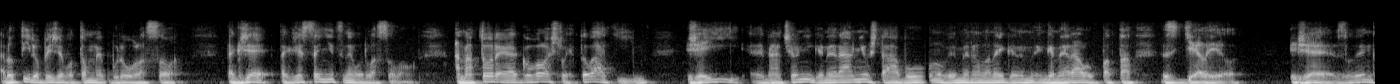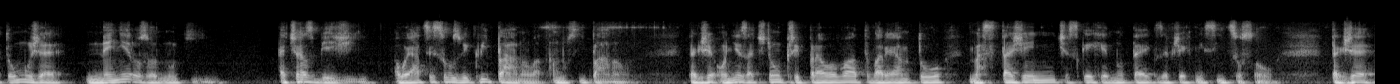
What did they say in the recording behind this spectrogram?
A do té doby, že o tom nebudou hlasovat. Takže, takže se nic neodhlasovalo. A na to reagovala Šlechtová tím, že jí náčelník generálního štábu, nově jmenovaný generál Opata, sdělil, že vzhledem k tomu, že není rozhodnutí a čas běží a vojáci jsou zvyklí plánovat a musí plánovat, takže oni začnou připravovat variantu na stažení českých jednotek ze všech misí, co jsou. Takže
